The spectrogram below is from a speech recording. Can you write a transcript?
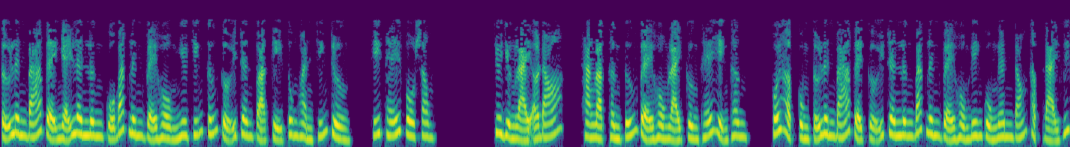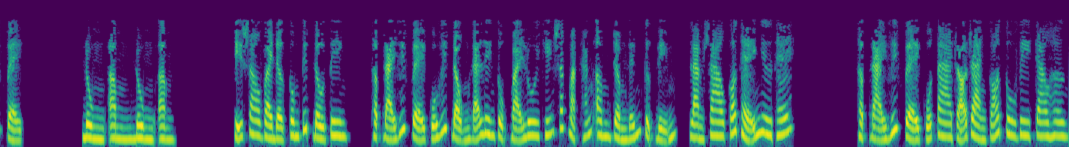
Tử linh bá vệ nhảy lên lưng của bác linh vệ hồn như chiến tướng cưỡi trên tọa kỵ tung hoành chiến trường, khí thế vô song. Chưa dừng lại ở đó, hàng loạt thần tướng vệ hồn lại cường thế hiện thân, phối hợp cùng tử linh bá vệ cưỡi trên lưng bác linh vệ hồn điên cuồng nghênh đón thập đại huyết vệ. Đùng ầm đùng ầm. Chỉ sau vài đợt công kích đầu tiên, thập đại huyết vệ của huyết động đã liên tục bại lui khiến sắc mặt hắn âm trầm đến cực điểm, làm sao có thể như thế? Thập đại huyết vệ của ta rõ ràng có tu vi cao hơn,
